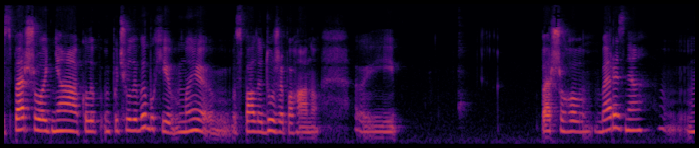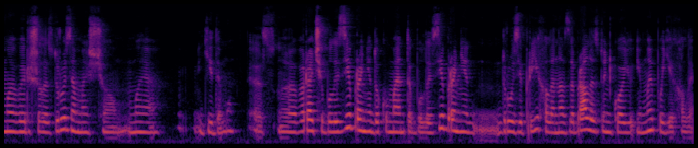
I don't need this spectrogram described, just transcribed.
з першого дня, коли почули вибухи, ми спали дуже погано. І 1 березня ми вирішили з друзями, що ми їдемо. Е, е, речі були зібрані, документи були зібрані, друзі приїхали, нас забрали з донькою, і ми поїхали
